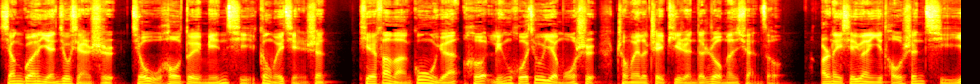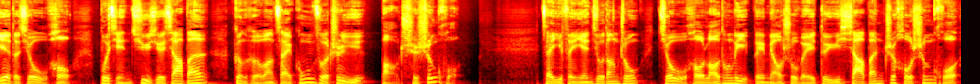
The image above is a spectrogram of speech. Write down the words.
相关研究显示，九五后对民企更为谨慎。铁饭碗公务员和灵活就业模式成为了这批人的热门选择，而那些愿意投身企业的九五后，不仅拒绝加班，更渴望在工作之余保持生活。在一份研究当中，九五后劳动力被描述为对于下班之后生活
